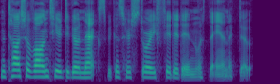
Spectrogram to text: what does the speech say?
Natasha volunteered to go next because her story fitted in with the anecdote.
